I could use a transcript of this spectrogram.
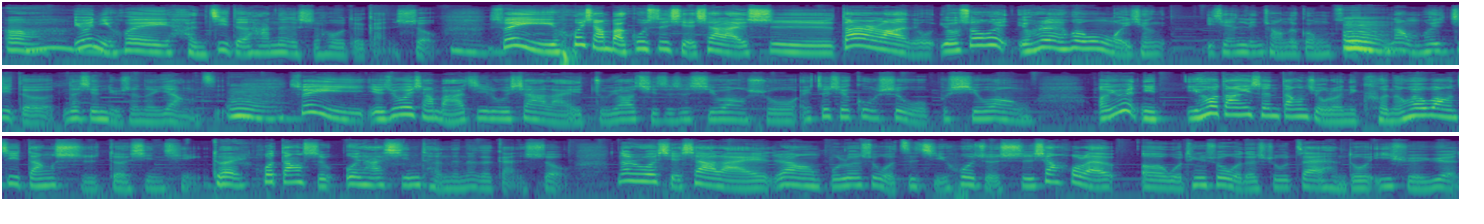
嗯，因为你会很记得他那个时候的感受，嗯、所以会想把故事写下来是。当然啦，有时候会有些人会问我以前。以前临床的工作，嗯、那我们会记得那些女生的样子，嗯，所以也就会想把它记录下来。主要其实是希望说，哎、欸，这些故事我不希望。呃，因为你以后当医生当久了，你可能会忘记当时的心情，对，或当时为他心疼的那个感受。那如果写下来，让不论是我自己，或者是像后来，呃，我听说我的书在很多医学院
